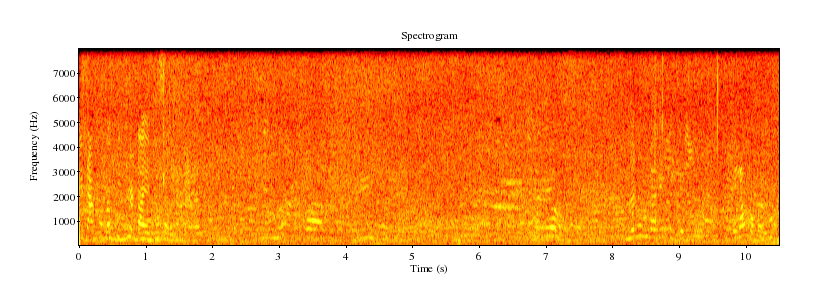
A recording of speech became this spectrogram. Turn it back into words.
Wait, ako, mag-picture tayo dun sa unahan. Wala na wala na yung ticket ko. Kailan ko ba yun?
